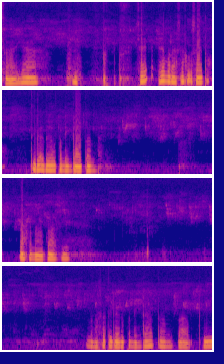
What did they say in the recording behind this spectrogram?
saya saya saya merasa kalau saya tuh tidak ada peningkatan. Nah kenapa sih merasa tidak ada peningkatan tapi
